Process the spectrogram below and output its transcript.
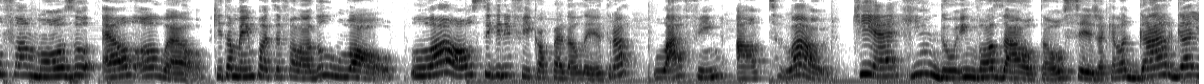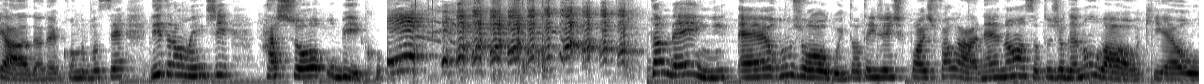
o famoso LOL, que também pode ser falado LOL. LOL significa ao pé da letra laughing out loud, que é rindo em voz alta, ou seja, aquela gargalhada, né? Quando você literalmente rachou o bico. Também é um jogo, então tem gente que pode falar, né? Nossa, eu tô jogando LOL, que é o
